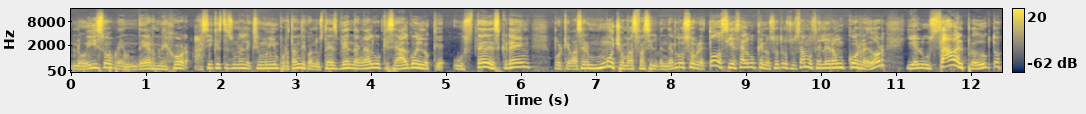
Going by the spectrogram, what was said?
lo hizo vender mejor. Así que esta es una lección muy importante cuando ustedes vendan algo, que sea algo en lo que ustedes creen, porque va a ser mucho más fácil venderlo, sobre todo si es algo que nosotros usamos. Él era un corredor y él usaba el producto,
